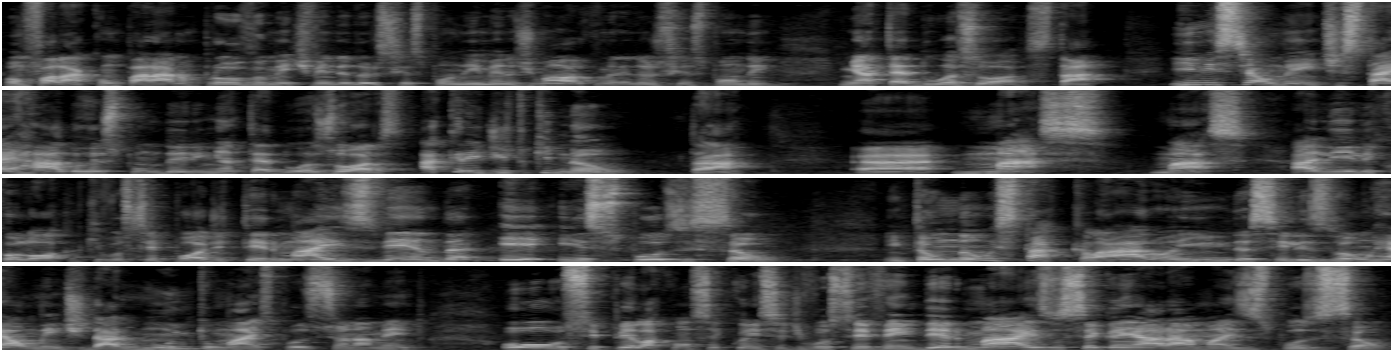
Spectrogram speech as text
Vamos falar, compararam provavelmente vendedores que respondem em menos de uma hora com vendedores que respondem em até duas horas, tá? Inicialmente, está errado responder em até duas horas? Acredito que não, tá? Uh, mas, mas, ali ele coloca que você pode ter mais venda e exposição. Então não está claro ainda se eles vão realmente dar muito mais posicionamento ou se pela consequência de você vender mais, você ganhará mais exposição,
